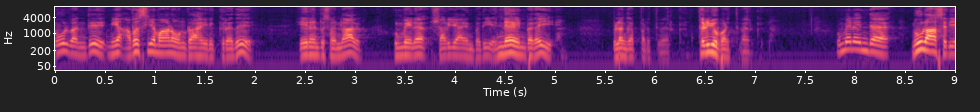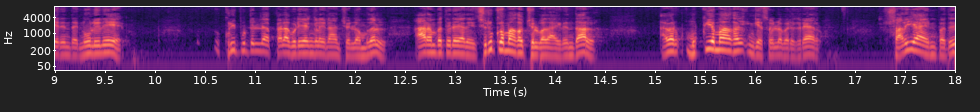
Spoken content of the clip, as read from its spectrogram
நூல் வந்து மிக அவசியமான ஒன்றாக இருக்கிறது. ஏனென்று சொன்னால் உண்மையில் ஷரியா என்பது என்ன என்பதை விளங்கப்படுத்துவதற்கு தெளிவுபடுத்துவதற்கு. உண்மையில் இந்த நூலாசிரியர் இந்த நூலிலே குறிப்பிட்டுள்ள பல விடயங்களை நான் சொல்ல முதல் ஆரம்பத்திலே அதை சுருக்கமாக சொல்வதாக இருந்தால் அவர் முக்கியமாக இங்கே சொல்ல வருகிறார். ஷரியா என்பது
